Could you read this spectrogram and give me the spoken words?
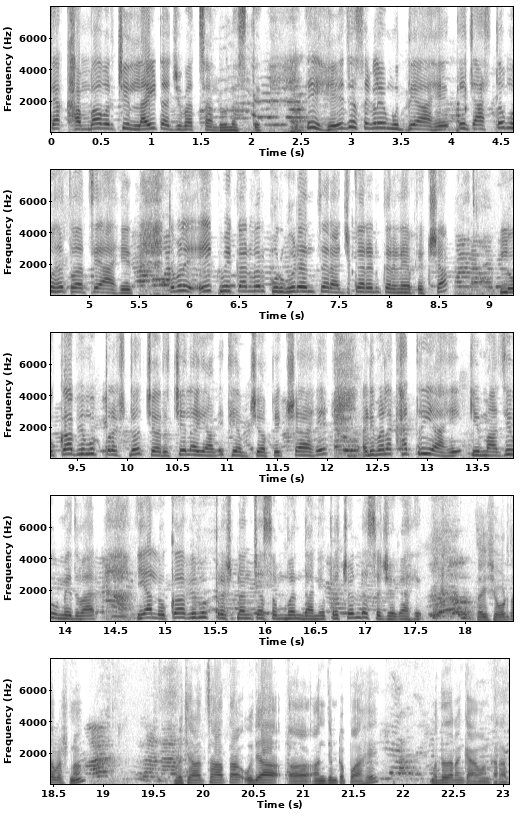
त्या खांबावरची लाइट अजिबात चालू नसते. ते हे जे सगळे मुद्दे आहेत ते जास्त महत्त्वाचे आहेत. त्यामुळे एकमेकांवर कुरघुड्यांचं राजकारण करण्यापेक्षा लोकाभिमुख प्रश्न चर्चेला यावेत ही आमची अपेक्षा आहे. आणि मला खात्री आहे की माझे उमेदवार या लोकाभिमुख प्रश्नांच्या संबंधाने प्रचंड सजग आहेत. शेवटचा प्रश्न. प्रचाराचा आता उद्या अंतिम टप्पा आहे. मतदारांना काय आवाहन कराल?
